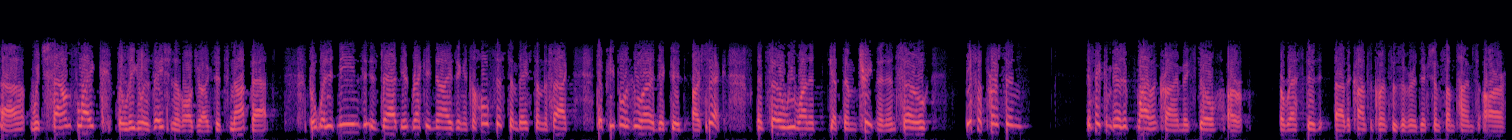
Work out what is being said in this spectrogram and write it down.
uh, which sounds like the legalization of all drugs. It's not that. But what it means is that it recognizing it's a whole system based on the fact that people who are addicted are sick. And so we want to get them treatment. And so if a person, if they commit a violent crime, they still are arrested. Uh, the consequences of her addiction sometimes are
